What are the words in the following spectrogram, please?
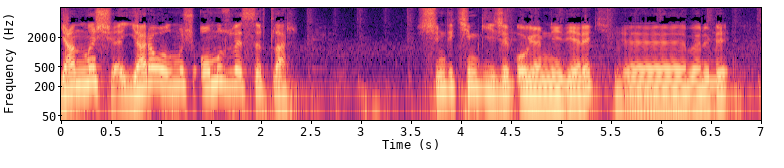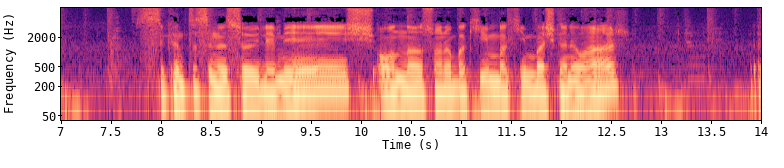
yanmış yara olmuş omuz ve sırtlar. Şimdi kim giyecek o gömleği diyerek ee, böyle bir sıkıntısını söylemiş. Ondan sonra bakayım bakayım başka ne var. Ee,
